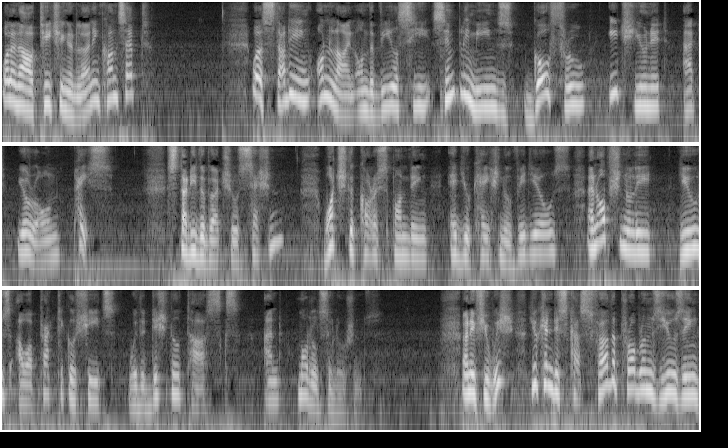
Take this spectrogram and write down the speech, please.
Well, in our teaching and learning concept, well, studying online on the VLC simply means go through each unit at your own pace. Study the virtual session, watch the corresponding educational videos, and optionally use our practical sheets with additional tasks and model solutions. And if you wish, you can discuss further problems using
